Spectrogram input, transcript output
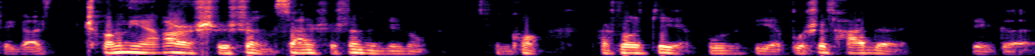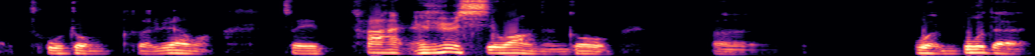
这个常年二十胜、三十胜的这种情况，他说这也不也不是他的这个初衷和愿望，所以他还是希望能够呃稳步的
